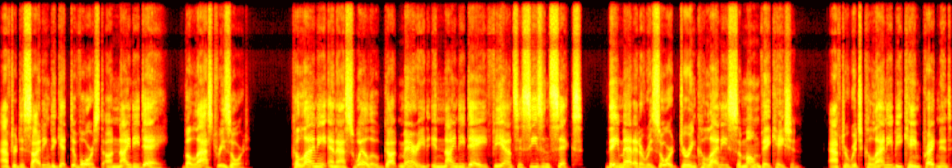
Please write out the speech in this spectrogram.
after deciding to get divorced on 90 Day, the last resort. Kalani and Asuelu got married in 90 Day Fiancé Season 6. They met at a resort during Kalani's Samoa vacation after which Kalani became pregnant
